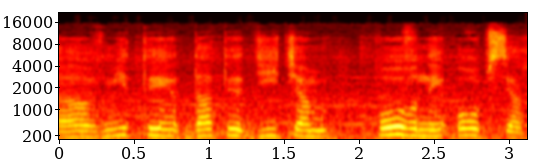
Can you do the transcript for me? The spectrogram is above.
е, вміти дати дітям повний обсяг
